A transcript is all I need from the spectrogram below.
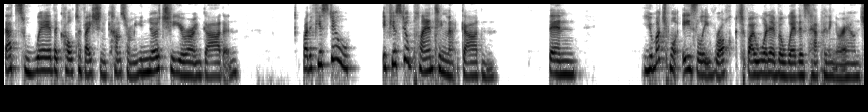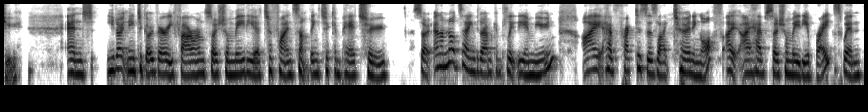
That's where the cultivation comes from. You nurture your own garden. But if you're still if you're still planting that garden, then you're much more easily rocked by whatever weather's happening around you. And you don't need to go very far on social media to find something to compare to so, and I'm not saying that I'm completely immune. I have practices like turning off. I, I have social media breaks when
